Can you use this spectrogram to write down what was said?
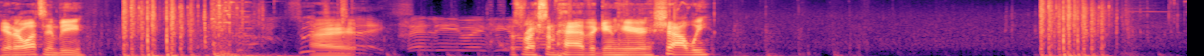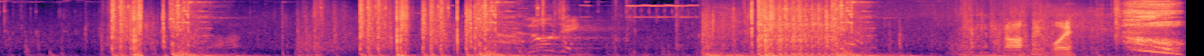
Yeah, they're watching B. All right. Let's wreck some havoc in here, shall we? Off me, boy.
